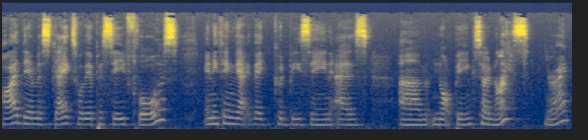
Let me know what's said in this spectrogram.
hide their mistakes or their perceived flaws. Anything that they could be seen as um, not being so nice, right?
